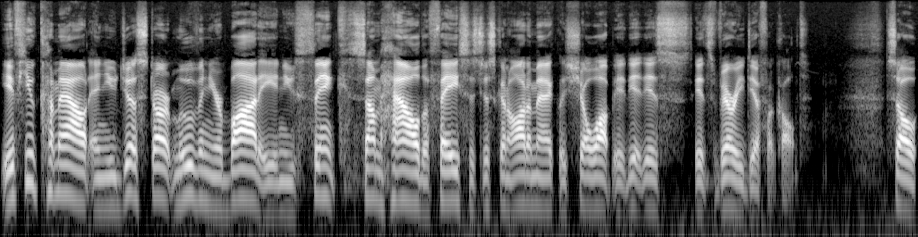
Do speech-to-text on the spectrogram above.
If you come out and you just start moving your body and you think somehow the face is just going to automatically show up, it, it is, it's very difficult. So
